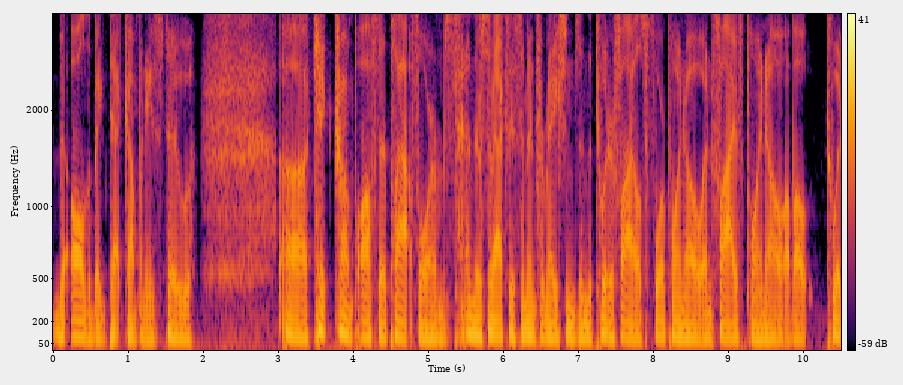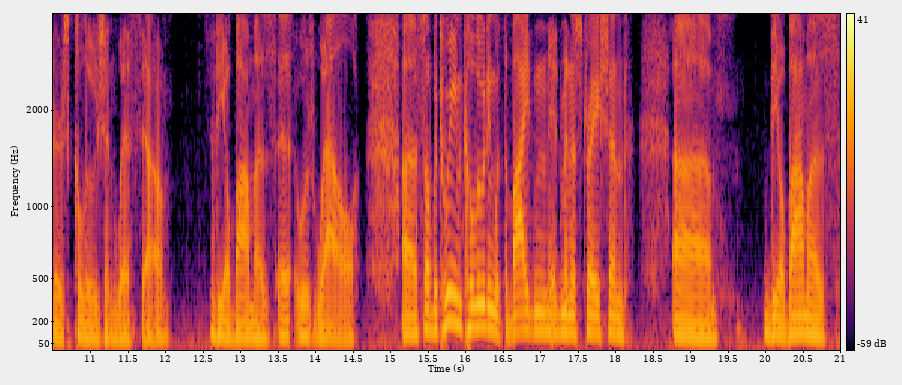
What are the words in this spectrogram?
the, all the big tech companies to uh, kick Trump off their platforms. And there's some actually some informations in the Twitter files 4.0 and 5.0 about Twitter's collusion with um, the Obamas uh, as well. Uh, so between colluding with the Biden administration, uh, the Obamas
